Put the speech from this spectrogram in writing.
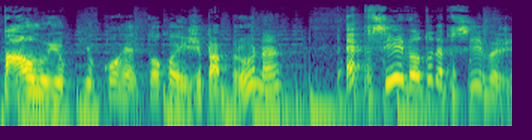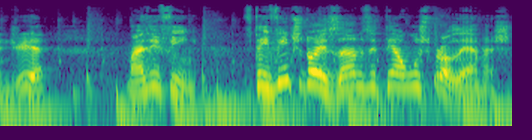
Paulo e o, e o corretor corrigir pra Bruna? É possível, tudo é possível hoje em dia. Mas enfim, tem 22 anos e tem alguns problemas.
